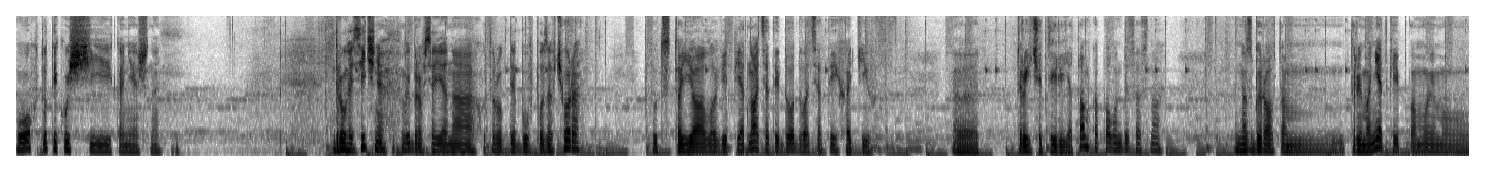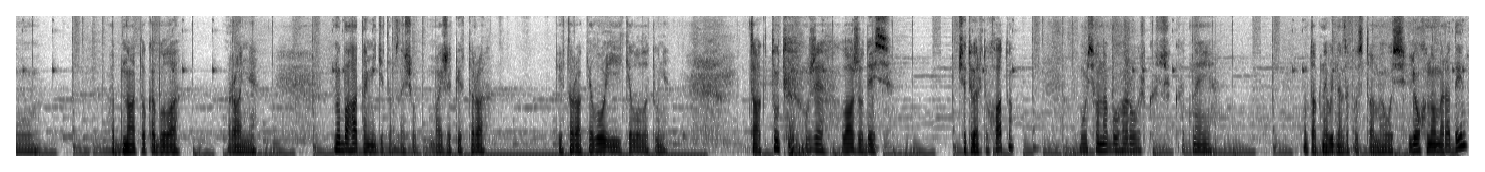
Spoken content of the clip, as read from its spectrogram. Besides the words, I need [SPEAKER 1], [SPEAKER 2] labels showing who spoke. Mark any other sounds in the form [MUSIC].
[SPEAKER 1] Ох, тут і кущі, звісно. 2 січня вибрався я на хуторок, де був позавчора. Тут стояло від 15 до 20 хатів. Е, 3-4 я там копав, де сосна. Назбирав там три монетки, по-моєму. Одна тільки була рання. Ну, багато міді там знайшов, майже півтора, півтора кіло і кіло латуні. Так, тут вже лажу десь четверту хату. Ось вона бугорошка від неї. Ну так, не видно за кустами. Ось льох номер один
